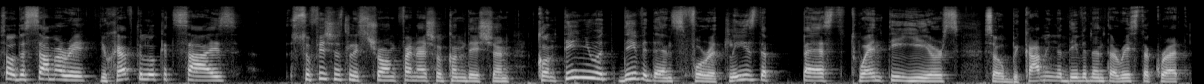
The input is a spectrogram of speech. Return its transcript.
So, the summary you have to look at size, sufficiently strong financial condition, continued dividends for at least the past 20 years, so becoming a dividend aristocrat,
